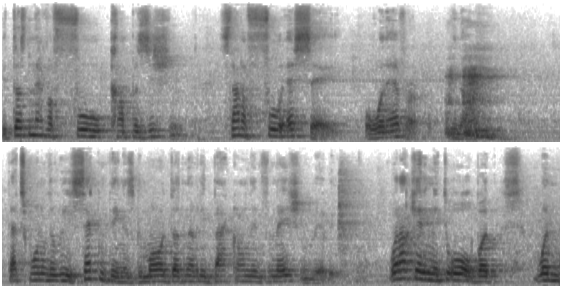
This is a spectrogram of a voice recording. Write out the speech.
It doesn't have a full composition. It's not a full essay or whatever, you know. That's one of the reasons. Second thing is Gemara doesn't have any background information really. Without getting into all, but when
